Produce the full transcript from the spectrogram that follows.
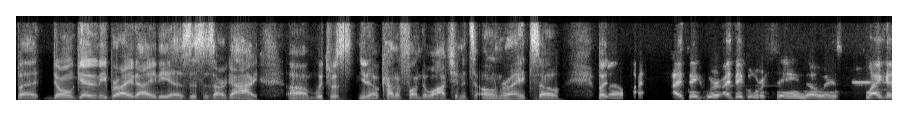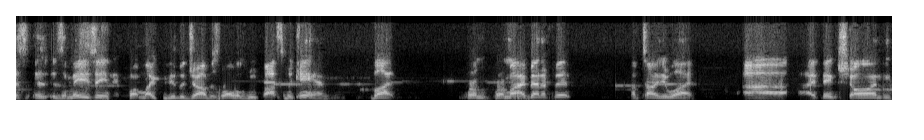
but don't get any bright ideas. This is our guy, um, which was you know kind of fun to watch in its own right. So, but well, I, I think we're I think what we're seeing though is Mike is, is amazing and want Mike to do the job as long as we possibly can. But from for my benefit, I'm telling you what, uh, I think Sean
